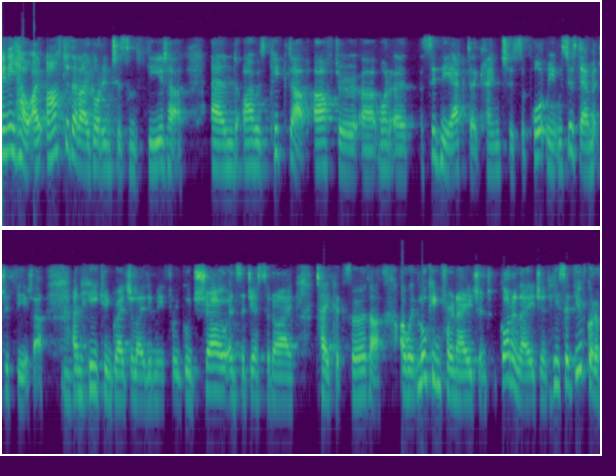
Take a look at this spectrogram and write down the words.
anyhow, I, after that, I got into some theatre, and I was picked up after uh, one a, a, Sydney actor came to support me. It was just amateur theatre, mm-hmm. and he congratulated me for a good show and suggested I take it further. I went looking for an agent, got an agent. He said, "You've got a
